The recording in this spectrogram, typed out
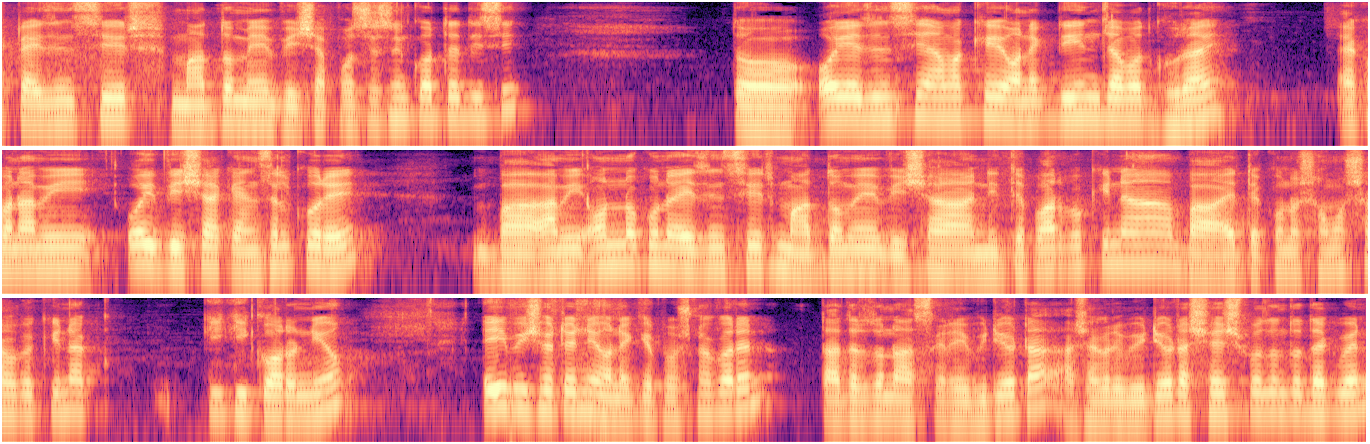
একটা এজেন্সির মাধ্যমে ভিসা প্রসেসিং করতে দিছি। তো ওই এজেন্সি আমাকে অনেক দিন যাবৎ ঘুরায়। এখন আমি ওই ভিসা ক্যান্সেল করে বা আমি অন্য কোনো এজেন্সির মাধ্যমে ভিসা নিতে পারব কি না বা এতে কোনো সমস্যা হবে কি না কী কী করণীয়? এই বিষয়টা নিয়ে অনেকে প্রশ্ন করেন। তাদের জন্য আজকের এই ভিডিওটা। আশা করি ভিডিওটা শেষ পর্যন্ত দেখবেন।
